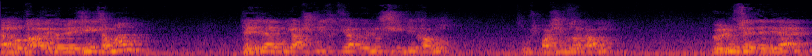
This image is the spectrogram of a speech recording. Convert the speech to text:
Ebu Talip öleceği zaman dediler bu yaşlı ihtiyar ölür şimdi kalır. Bu başımıza kalır. Ölürse dediler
